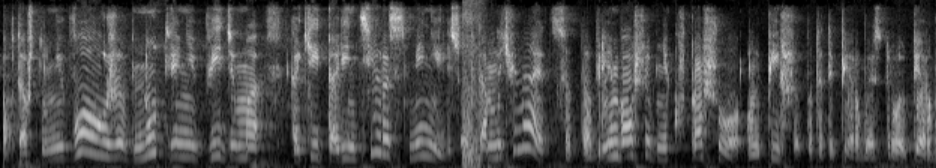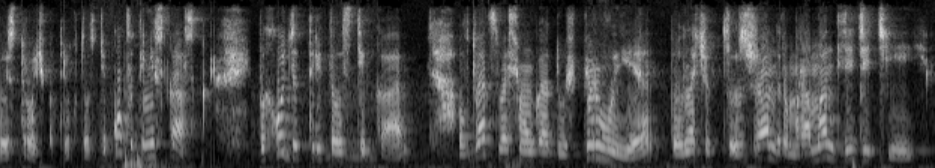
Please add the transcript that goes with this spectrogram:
потому что у него уже внутренне, видимо, какие-то ориентиры сменились. Там начинается -то, «Время волшебников прошло», он пишет, вот это первая, стро... первая строчка «Трех толстяков», это не сказка. Выходят «Три толстяка», в 28 году впервые, значит, с жанром роман для детей.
